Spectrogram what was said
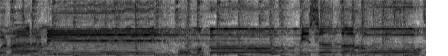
આ બનાડી ભૂમક દિશ તાલુક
